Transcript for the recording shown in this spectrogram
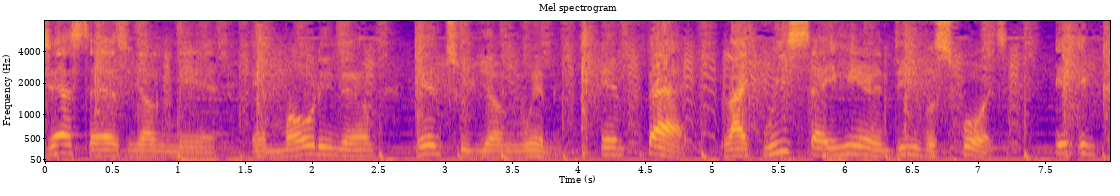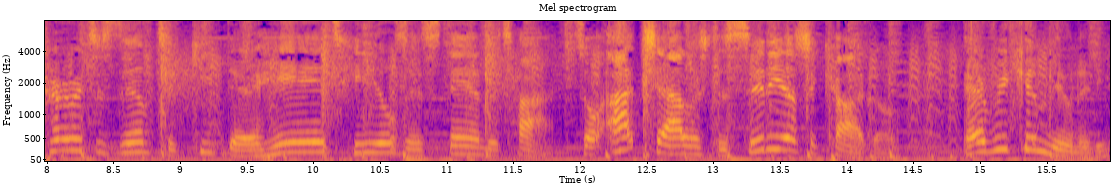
just as young men and molding them into young women. In fact, like we say here in Diva Sports, it encourages them to keep their heads, heels, and standards high. So I challenge the city of Chicago, every community,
